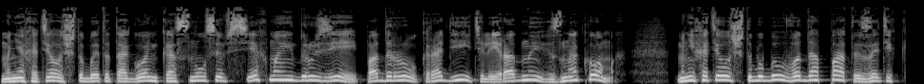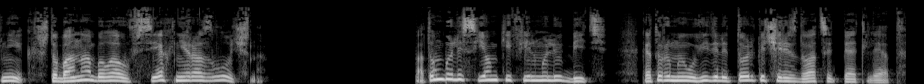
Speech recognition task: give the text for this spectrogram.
Мне хотелось, чтобы этот огонь коснулся всех моих друзей, подруг, родителей, родных, знакомых. Мне хотелось, чтобы был водопад из этих книг, чтобы она была у всех неразлучна. Потом были съемки фильма «Любить», который мы увидели только через 25 лет.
